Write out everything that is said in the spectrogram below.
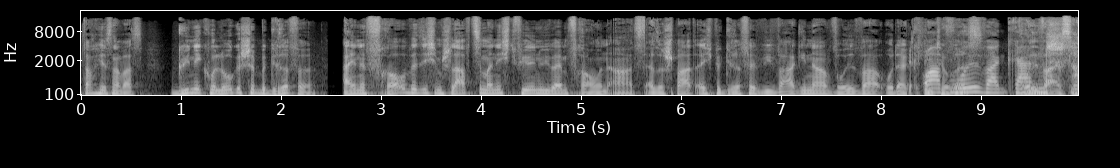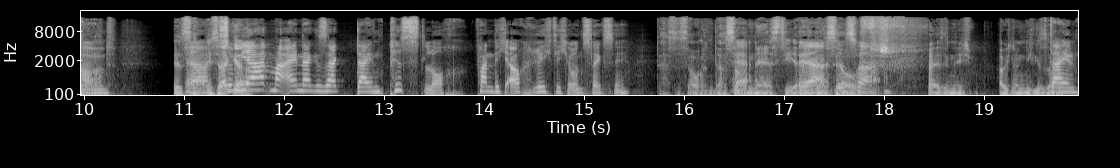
doch, hier ist noch was. Gynäkologische Begriffe. Eine Frau will sich im Schlafzimmer nicht fühlen wie beim Frauenarzt. Also spart euch Begriffe wie Vagina, Vulva oder Klitoris. Vulva, ganz Vulva ist schlimm. hart. Ist ja. hart. Ich sag Zu ja, mir hat mal einer gesagt, dein Pissloch. Fand ich auch richtig unsexy. das ist auch, das ist Ja. auch nasty. Ey. Ja, das ist ja das auch, war- weiß ich nicht. Habe ich noch nie gesagt. Dein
